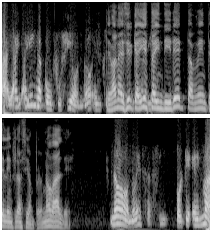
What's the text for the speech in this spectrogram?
Hay, hay, una confusión, ¿no? Te van a decir que ahí está indirectamente la inflación, pero no vale. No, no es así. Porque es más,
